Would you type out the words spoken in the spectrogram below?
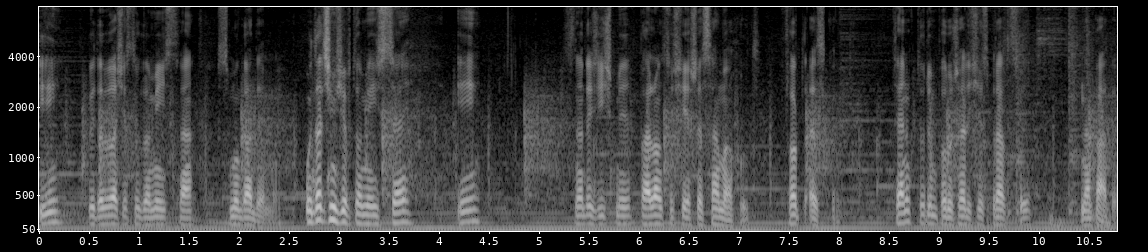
i wydobyła się z tego miejsca smuga dymu. Udaliśmy się w to miejsce i znaleźliśmy palący się jeszcze samochód Ford Escort. Ten, którym poruszali się sprawcy napadu.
